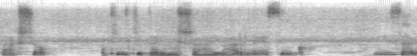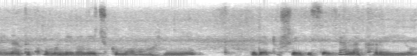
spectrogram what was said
Так що тільки перемішаю гарнесенько. І зараз на такому невеличкому огні буде тушитися. Я накрию.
